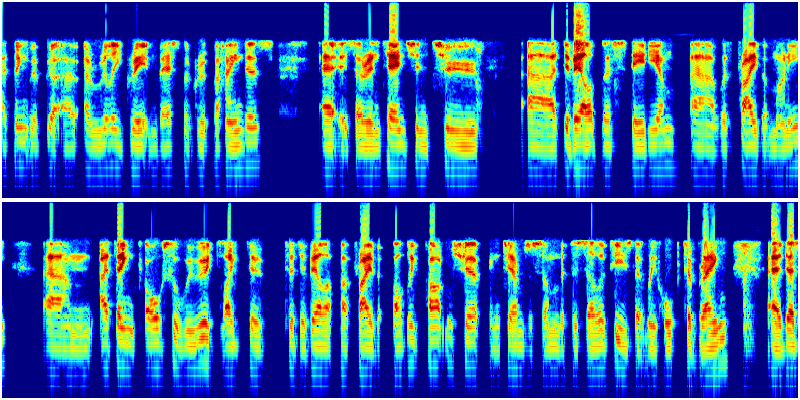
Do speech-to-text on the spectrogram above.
I think we've got a, a, really great investor group behind us. Uh, it's our intention to uh, develop this stadium uh, with private money. Um, I think also we would like to, to develop a private public partnership in terms of some of the facilities that we hope to bring. Uh, this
